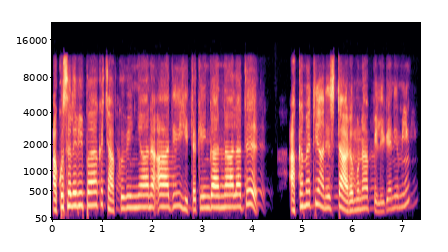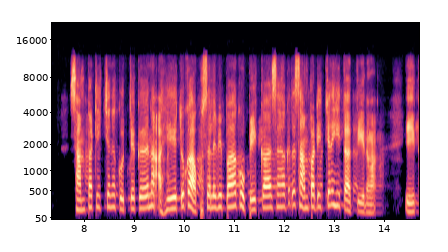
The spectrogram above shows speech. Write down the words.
අකුසල විපාක චක්කු විඤ්ඥාන ආදී හිතකින් ගන්නා ලද අකමැති අනිෂ්ට අරමුණක් පිළිගැනීමින් සම්පටිච්චන කෘත්‍ය කරන අහේතුක අකුසල විපාක උපේක්කාසාහකත සම්පටිච්චන හිතත් තියෙනවා. ඒක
